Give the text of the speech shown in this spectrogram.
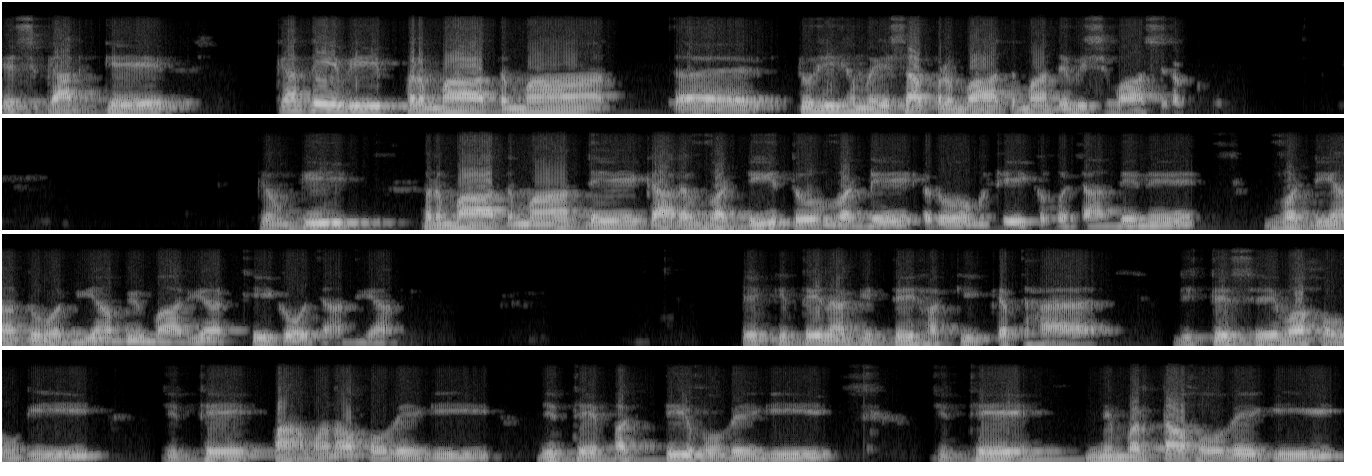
ਇਸ ਕਰਕੇ ਕਦੇ ਵੀ ਪ੍ਰਮਾਤਮਾ ਅਹ, ਤੁਸੀਂ ਹਮੇਸ਼ਾ ਪ੍ਰਮਾਤਮਾ ਤੇ ਵਿਸ਼ਵਾਸ ਰੱਖੋ। ਕਿਉਂਕਿ ਪ੍ਰਮਾਤਮਾ ਦੇ ਘਰ ਵੱਡੀ ਤੋਂ ਵੱਡੇ ਰੋਗ ਠੀਕ ਹੋ ਜਾਂਦੇ ਨੇ ਵੱਡੀਆਂ ਤੋਂ ਵੱਡੀਆਂ ਬਿਮਾਰੀਆਂ ਠੀਕ ਹੋ ਜਾਂਦੀਆਂ ਨੇ। ਇਹ ਕਿਤੇ ਨਾ ਕਿਤੇ ਹਕੀਕਤ ਹੈ ਜਿੱਥੇ ਸੇਵਾ ਹੋਊਗੀ ਜਿੱਥੇ ਭਾਵਨਾ ਹੋਵੇਗੀ ਜਿੱਥੇ ਭਗਤੀ ਹੋਵੇਗੀ ਜਿੱਥੇ ਨਿਮਰਤਾ ਹੋਵੇਗੀ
